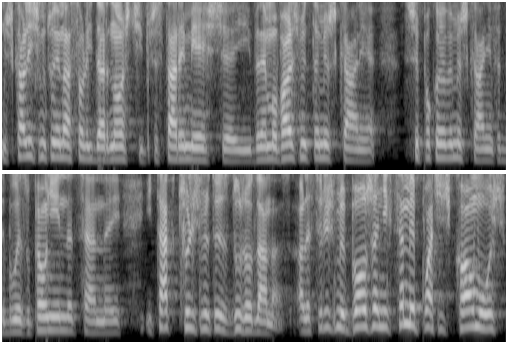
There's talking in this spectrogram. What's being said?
mieszkaliśmy tutaj na Solidarności przy Starym Mieście i wynajmowaliśmy to mieszkanie, trzypokojowe mieszkanie, wtedy były zupełnie inne ceny i tak czuliśmy, że to jest dużo dla nas. Ale stwierdziliśmy, Boże, nie chcemy płacić komuś,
